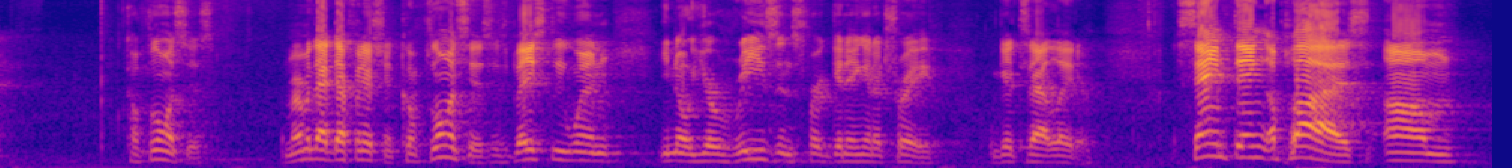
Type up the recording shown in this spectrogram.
Confluences. Remember that definition. Confluences is basically when you know your reasons for getting in a trade. We'll get to that later. Same thing applies. Um,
